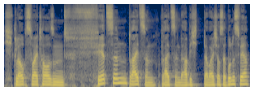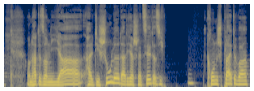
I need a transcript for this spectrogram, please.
Ich glaube 2014, 13, 13, da habe ich, da war ich aus der Bundeswehr und hatte so ein Jahr halt die Schule. Da hatte ich ja schon erzählt, dass ich chronisch pleite war,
